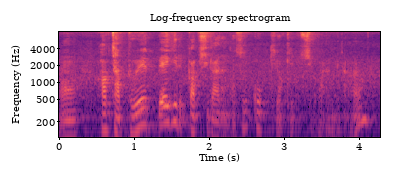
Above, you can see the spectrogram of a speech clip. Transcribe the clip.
어, 각 좌표의 빼기 값이라는 것을 꼭 기억해 주시기 바랍니다.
